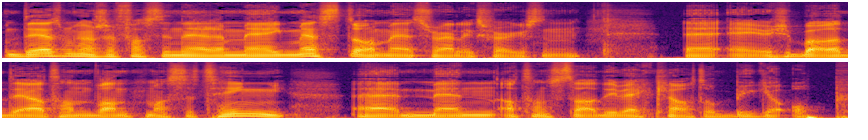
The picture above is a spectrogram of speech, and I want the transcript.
det som kanskje fascinerer meg mest da med Sir Alex Ferguson, er jo ikke bare det at han vant masse ting, men at han stadig vekk klarte å bygge opp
